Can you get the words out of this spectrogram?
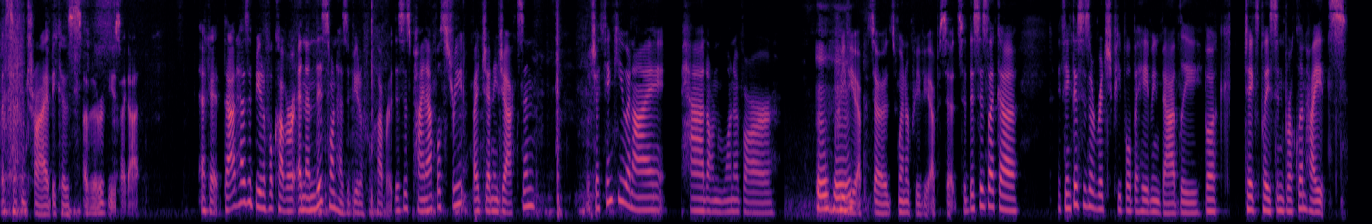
a second try because of the reviews I got. Okay, that has a beautiful cover, and then this one has a beautiful cover. This is Pineapple Street by Jenny Jackson, which I think you and I had on one of our mm-hmm. preview episodes, winter preview episodes. So this is like a I think this is a rich people behaving badly book. Takes place in Brooklyn Heights.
